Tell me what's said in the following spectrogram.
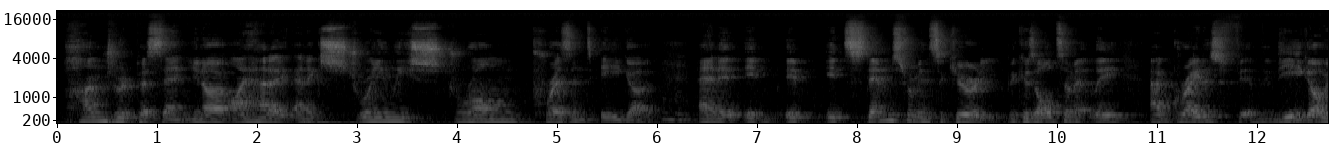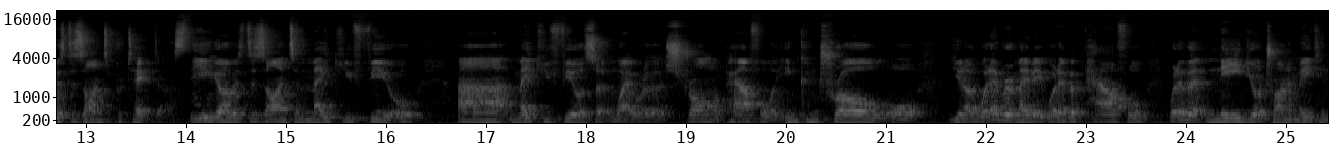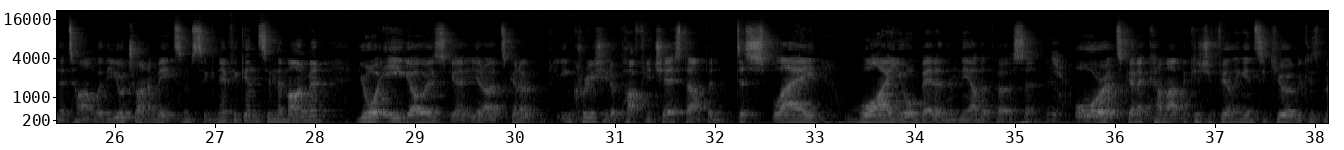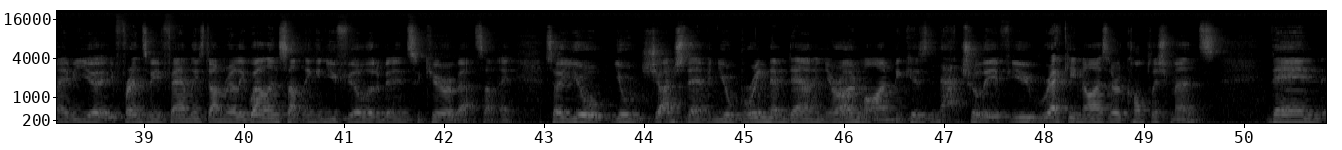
Hundred percent. You know, I had a, an extremely strong present ego, Mhm. and it, it it it stems from insecurity because ultimately our greatest fi- the ego is designed to protect us. The Mhm. ego is designed to make you feel. Uh, make you feel a certain way, whether it's strong or powerful or in control or you know whatever it may be, whatever powerful, whatever need you're trying to meet in the time, whether you're trying to meet some significance in the moment, your ego is going to, you know, it's going to increase you to puff your chest up and display why you're better than the other person. Yeah. Or it's going to come up because you're feeling insecure because maybe your, your friends or your family's done really well in something and you feel a little bit insecure about something. So you'll you'll judge them and you'll bring them down in your own mind because naturally if you recognize their accomplishments, then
